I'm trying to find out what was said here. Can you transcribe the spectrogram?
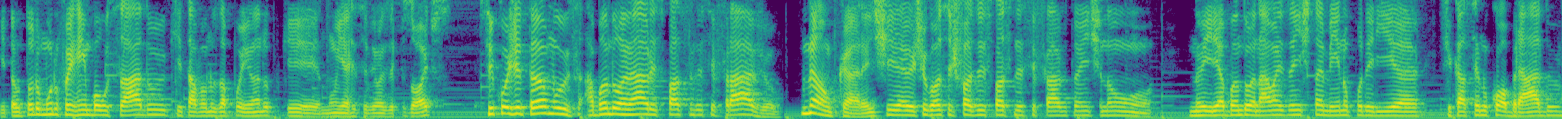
Então todo mundo foi reembolsado que estava nos apoiando, porque não ia receber mais episódios. Se cogitamos abandonar o espaço indecifrável? Não, cara. A gente, a gente gosta de fazer o espaço indecifrável, então a gente não, não iria abandonar, mas a gente também não poderia ficar sendo cobrado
